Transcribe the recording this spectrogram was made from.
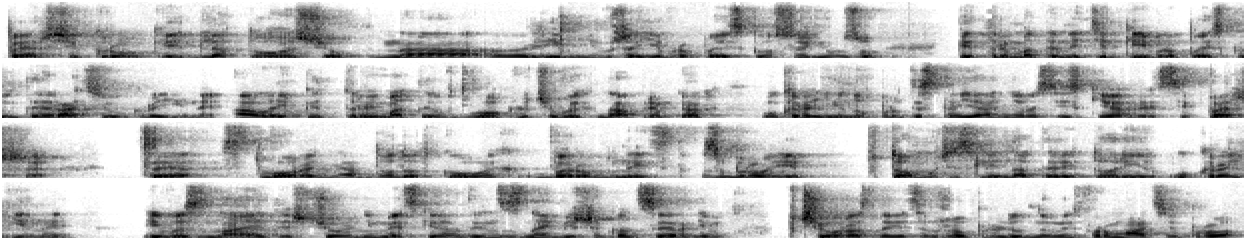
перші кроки для того, щоб на рівні вже Європейського союзу підтримати не тільки європейську інтеграцію України, але й підтримати в двох ключових напрямках Україну в протистоянні російській агресії. Перше це створення додаткових виробництв зброї, в тому числі на території України. І ви знаєте, що німецький один з найбільших концернів вчора здається вже оприлюднив інформацію про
